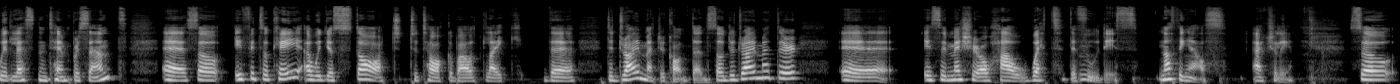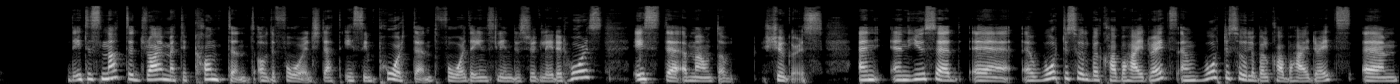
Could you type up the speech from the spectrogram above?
with less than 10%. Uh, so if it's okay, I would just start to talk about like the, the dry matter content. So the dry matter uh, is a measure of how wet the food mm. is, nothing else, actually. So it is not the dry matter content of the forage that is important for the insulin dysregulated horse, is the amount of sugars. And and you said uh, uh, water soluble carbohydrates, and water soluble carbohydrates um,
